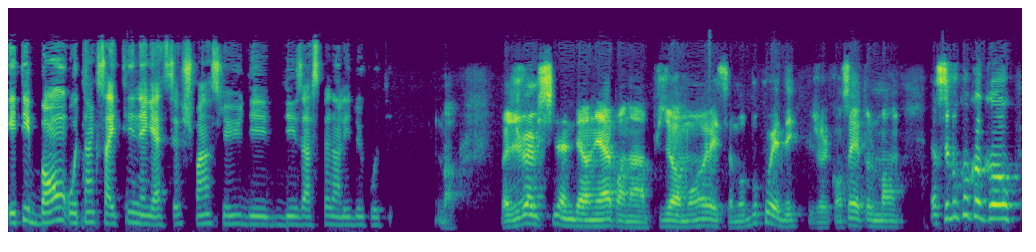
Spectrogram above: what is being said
été bon autant que ça a été négatif. Je pense qu'il y a eu des, des aspects dans les deux côtés. Bon. Ben, j'ai vu un psy l'année dernière pendant plusieurs mois et ça m'a beaucoup aidé. Je le conseille à tout le monde. Merci beaucoup, Coco.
